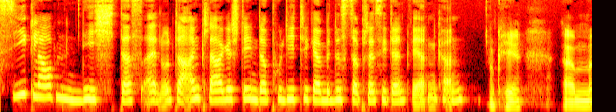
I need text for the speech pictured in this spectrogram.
Sie glauben nicht, dass ein unter Anklage stehender Politiker Ministerpräsident werden kann. Okay. Ähm,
